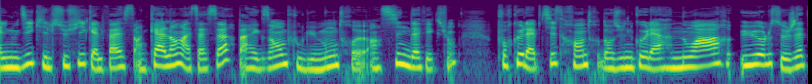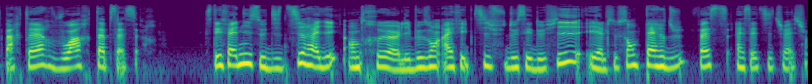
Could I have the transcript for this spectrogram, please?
Elle nous dit qu'il suffit qu'elle fasse un câlin à sa sœur, par exemple, ou lui montre un signe d'affection, pour que la petite rentre dans une colère noire, hurle, se jette par terre, voire tape sa sœur. Stéphanie se dit tiraillée entre euh, les besoins affectifs de ses deux filles et elle se sent perdue face à cette situation.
